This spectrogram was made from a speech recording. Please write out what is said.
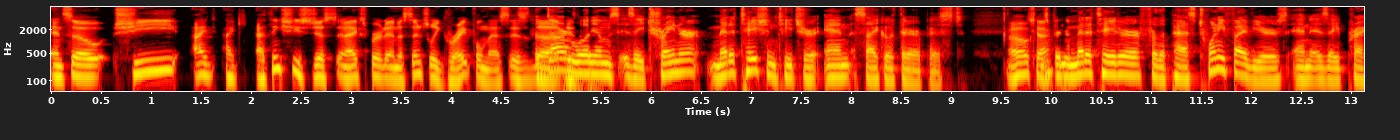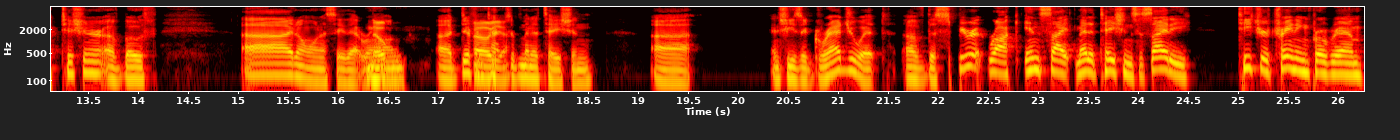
And so she, I, I, I think she's just an expert in essentially gratefulness. Is the Dara Williams is a trainer, meditation teacher, and psychotherapist. oh, okay? She's been a meditator for the past 25 years and is a practitioner of both. Uh, I don't want to say that wrong. Nope. Uh, different Oh, types of meditation. Uh, and she's a graduate of the Spirit Rock Insight Meditation Society teacher training program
